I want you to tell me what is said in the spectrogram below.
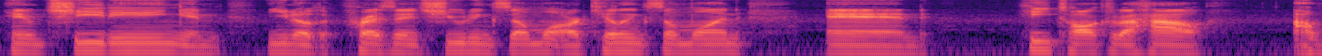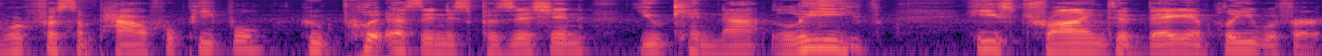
him cheating and, you know, the president shooting someone or killing someone. And he talks about how I work for some powerful people who put us in this position. You cannot leave. He's trying to beg and plead with her.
